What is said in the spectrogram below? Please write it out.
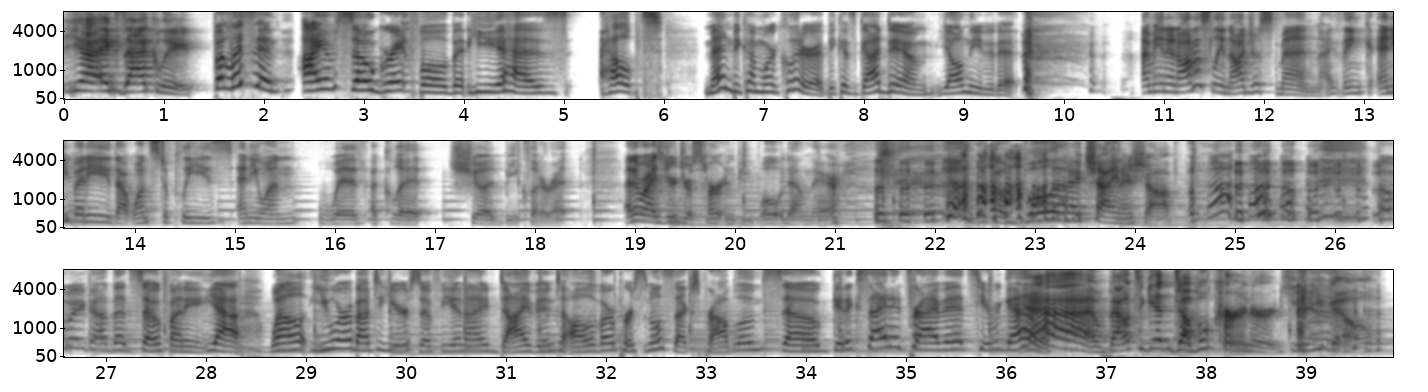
Yeah, exactly. but listen, I am so grateful that he has helped men become more clitorate because goddamn, y'all needed it. I mean, and honestly, not just men. I think anybody that wants to please anyone with a clit should be clitorate. Otherwise, you're just mm. hurting people down there. like a bull in a china shop. oh my god, that's so funny. Yeah. Well, you are about to hear Sophie and I dive into all of our personal sex problems. So get excited, privates. Here we go. Yeah, about to get double cornered. Here you go.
